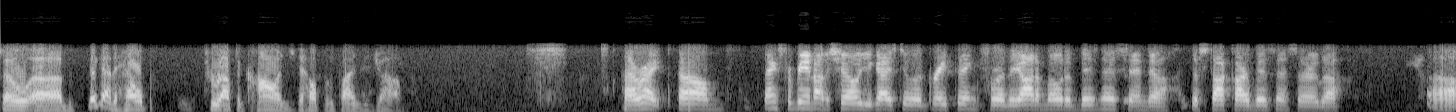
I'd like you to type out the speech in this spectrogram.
So uh, they got help throughout the college to help them find a job. All right. Um, thanks for being on the show. You guys do a great thing for the automotive business and uh, the stock car business, or the. Uh,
